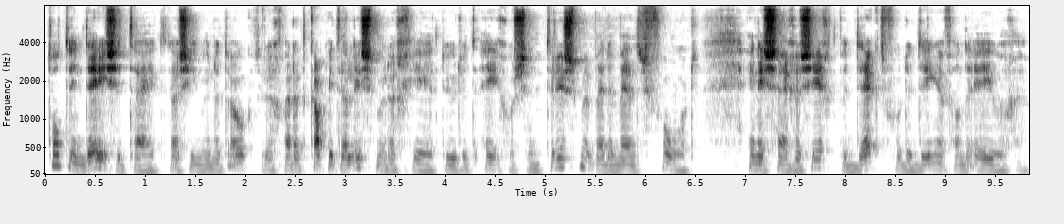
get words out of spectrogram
Tot in deze tijd, daar zien we het ook terug, waar het kapitalisme regeert, duurt het egocentrisme bij de mens voort en is zijn gezicht bedekt voor de dingen van de eeuwige.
